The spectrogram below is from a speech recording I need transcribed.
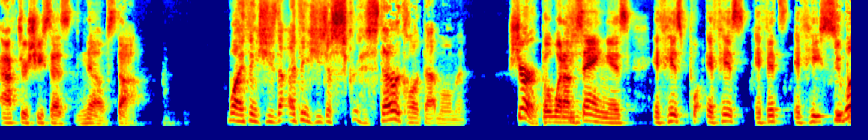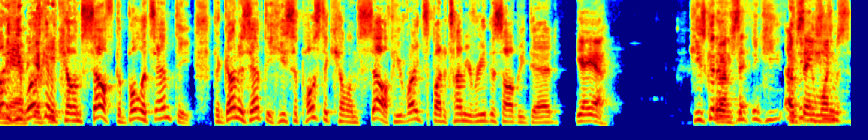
after she says no, stop. Well, I think she's I think she's just hysterical at that moment. Sure, but what I'm saying is, if his if his if it's if he's He, Superman, he was going to kill himself. The bullet's empty. The gun is empty. He's supposed to kill himself. He writes, "By the time you read this, I'll be dead." Yeah, yeah. He's gonna. I'm think he, I'm saying seems-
